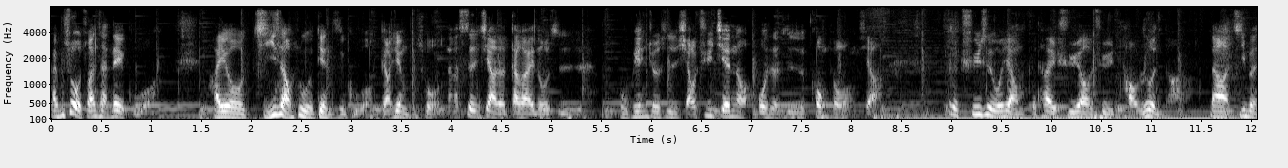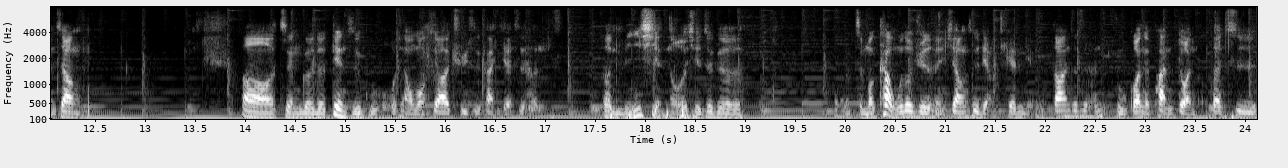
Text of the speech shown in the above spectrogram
还不错的传产类股哦，还有极少数的电子股哦，表现不错。那剩下的大概都是普遍就是小区间哦，或者是空头往下。这个趋势我想不太需要去讨论啊。那基本上，呃，整个的电子股，我想往下的趋势看起来是很很明显哦，而且这个怎么看我都觉得很像是两千年。当然这是很主观的判断，但是。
